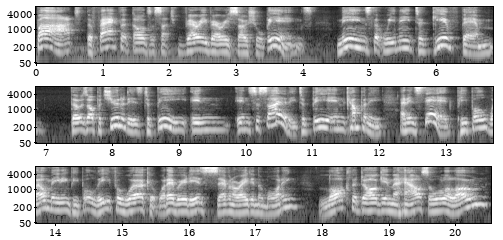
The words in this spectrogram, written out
But the fact that dogs are such very, very social beings means that we need to give them those opportunities to be in in society, to be in company. And instead, people, well-meaning people, leave for work at whatever it is, seven or eight in the morning, lock the dog in the house all alone,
